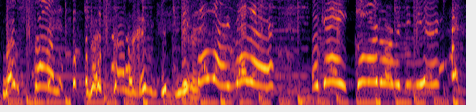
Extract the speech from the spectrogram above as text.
Blijf staan! Blijf staan, dan geef ik je bier. ben er, ik ben er. Oké, kom maar door met die bier.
